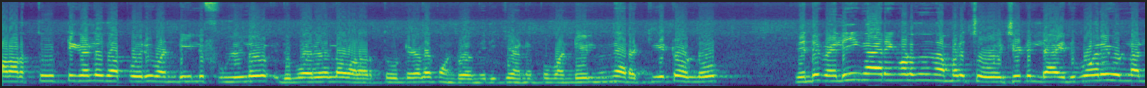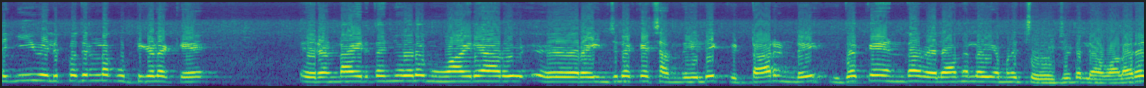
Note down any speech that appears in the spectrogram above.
വളർത്തുകുട്ടികൾ ഇതപ്പോൾ ഒരു വണ്ടിയിൽ ഫുള്ള് ഇതുപോലെയുള്ള വളർത്തുകുട്ടികളെ കൊണ്ടുവന്നിരിക്കുകയാണ്. ഇപ്പോൾ വണ്ടിയിൽ നിന്ന് ഇറക്കിയിട്ടുള്ളൂ. ഇതിന്റെ വിലയും കാര്യങ്ങളൊന്നും നമ്മൾ ചോദിച്ചിട്ടില്ല. ഇതുപോലെയുള്ള അല്ലെങ്കിൽ ഈ വലിപ്പത്തിലുള്ള കുട്ടികളൊക്കെ രണ്ടായിരത്തി അഞ്ഞൂറ് മൂവായിരം ആറ് റേഞ്ചിലൊക്കെ ചന്തയിൽ കിട്ടാറുണ്ട്. ഇതൊക്കെ എന്താ വില എന്നുള്ളത് നമ്മൾ ചോദിച്ചിട്ടില്ല. വളരെ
